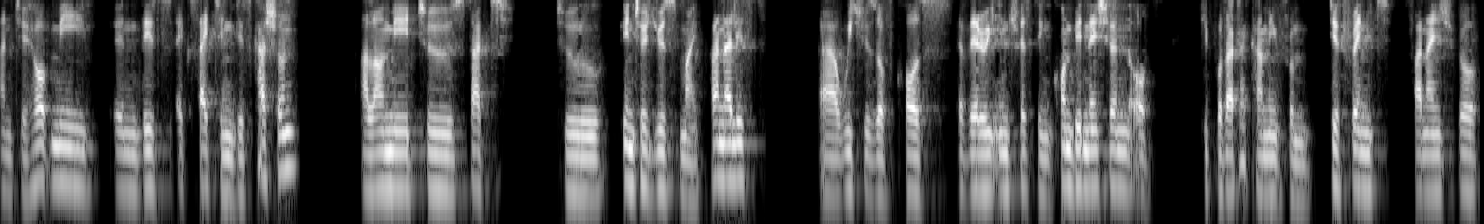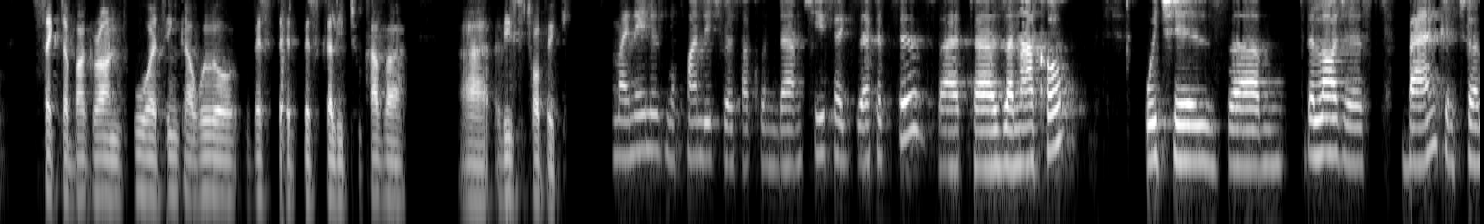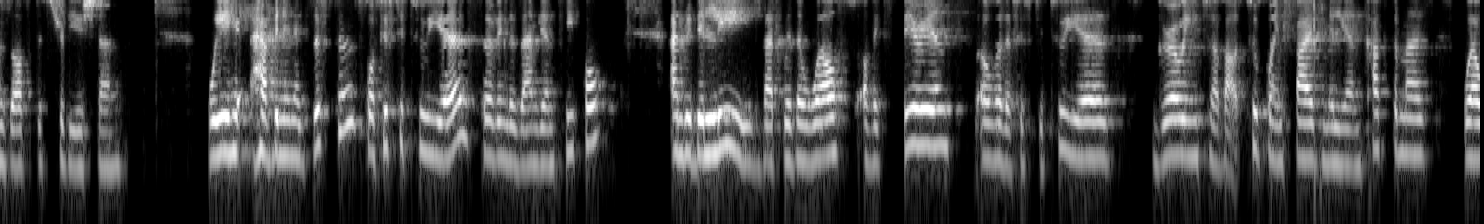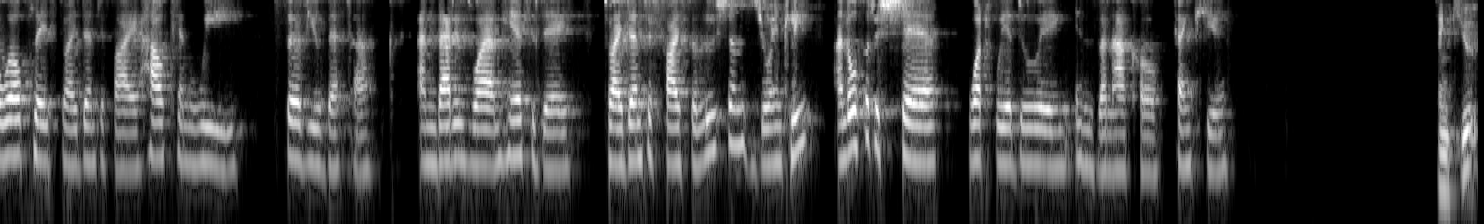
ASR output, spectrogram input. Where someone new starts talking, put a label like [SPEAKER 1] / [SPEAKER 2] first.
[SPEAKER 1] And to help me in this exciting discussion, allow me to start to introduce my panelists, uh, which is of course a very interesting combination of people that are coming from different financial sector background who I think are well vested basically to cover uh, this topic.
[SPEAKER 2] My name is Mukwandi Chibesakunda. I'm Chief Executive at uh, Zanaco, which is um, the largest bank in terms of distribution. We have been in existence for 52 years serving the Zambian people. And we believe that with the wealth of experience over the 52 years, growing to about 2.5 million customers, we're well placed to identify how can we serve you better. And that is why I'm here today to identify solutions jointly and also to share what we're doing in Zanaco. Thank you.
[SPEAKER 1] Thank you.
